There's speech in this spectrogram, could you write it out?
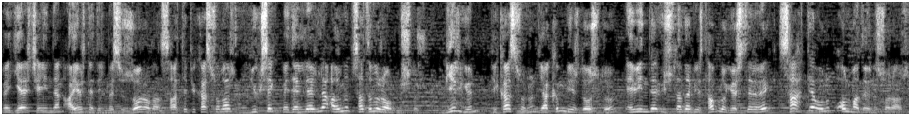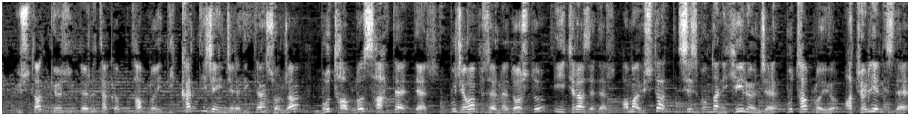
ve gerçeğinden ayırt edilmesi zor olan sahte Picasso'lar yüksek bedellerle alınıp satılır olmuştur. Bir gün Picasso'nun yakın bir dostu evinde üstada bir tablo göstererek sahte olup olmadığını sorar. Üstad gözlüklerini takıp tabloyu dikkatlice inceledikten sonra bu tablo sahte der. Bu cevap üzerine dostu itiraz eder. Ama üstad siz bundan iki yıl önce bu tabloyu atölyenizde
